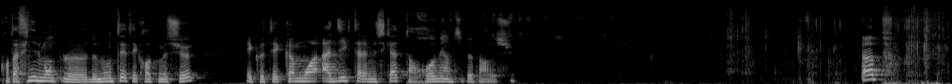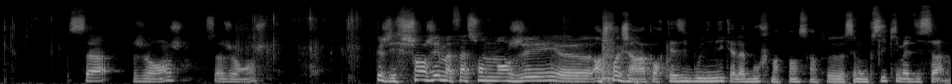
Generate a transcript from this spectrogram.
quand tu as fini de monter tes croque-monsieur, et que tu es comme moi addict à la muscade, t'en remets un petit peu par-dessus. Hop. Ça, je range. Ça, je range. J'ai changé ma façon de manger. euh, alors, je crois que j'ai un rapport quasi boulimique à la bouffe maintenant. C'est un peu, c'est mon psy qui m'a dit ça.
